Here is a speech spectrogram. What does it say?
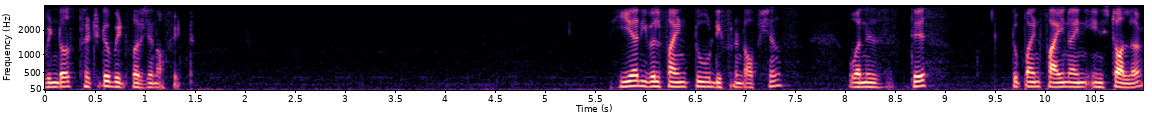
Windows 32 bit version of it here you will find two different options. One is this 2.59 installer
